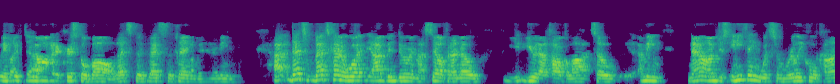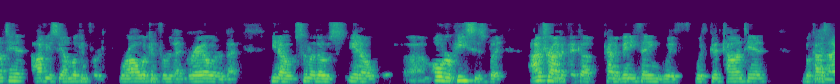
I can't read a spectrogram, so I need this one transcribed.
if, but, if we uh, all had a crystal ball, that's the that's the thing. I mean, I, that's that's kind of what I've been doing myself, and I know you, you and I talk a lot. So, I mean, now I'm just anything with some really cool content. Obviously, I'm looking for. We're all looking for that Grail or that you know, some of those, you know, um, older pieces, but I'm trying to pick up kind of anything with, with good content because mm-hmm. I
